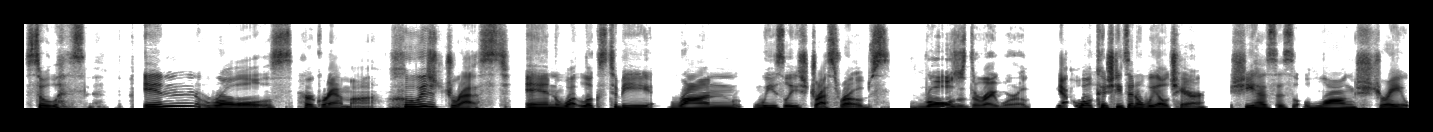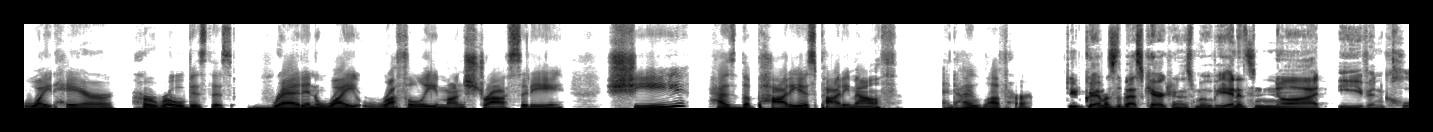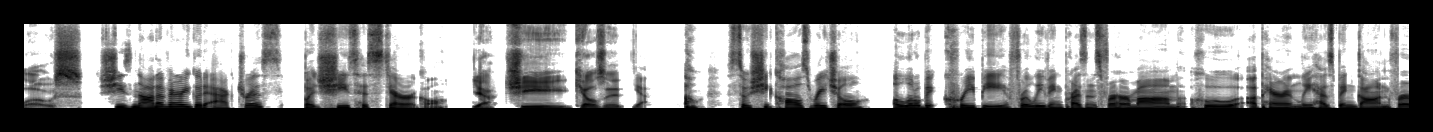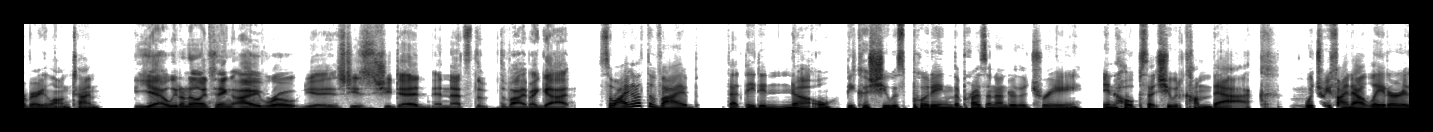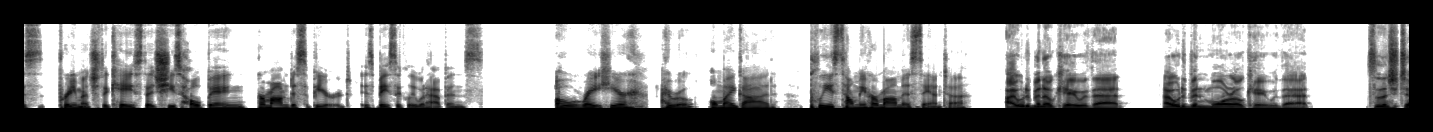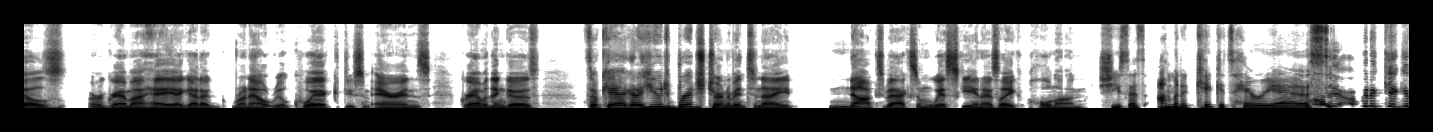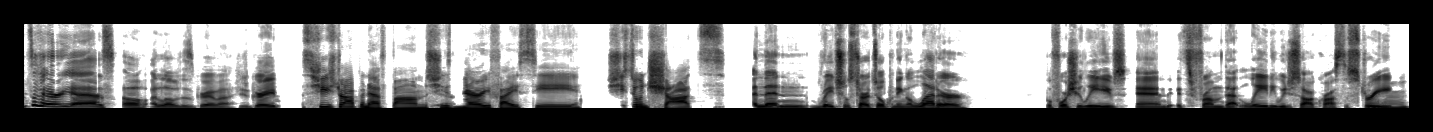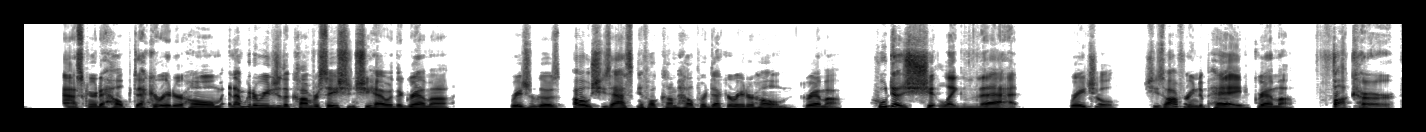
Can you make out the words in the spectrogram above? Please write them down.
So listen. In rolls her grandma, who is dressed in what looks to be Ron Weasley's dress robes. Rolls is the right word. Yeah, well, because she's in a wheelchair. She has this long, straight white hair. Her robe is this red and white, ruffly monstrosity. She has the pottiest potty mouth, and I love her. Dude, Grandma's the best character in this movie, and it's not even close. She's not a very good actress, but she's hysterical. Yeah, she kills it. Yeah. Oh, so she calls Rachel a little bit creepy for leaving presents for her mom, who apparently has been gone for a very long time. Yeah, we don't know anything. I wrote, yeah, she's she dead, and that's the the vibe I got. So I got the vibe that they didn't know because she was putting the present under the tree in hopes that she would come back, Mm. which we find out later is pretty much the case that she's hoping her mom disappeared, is basically what happens. Oh, right here, I wrote, Oh my God, please tell me her mom is Santa. I would have been okay with that. I would have been more okay with that. So then she tells her grandma, "Hey, I gotta run out real quick, do some errands." Grandma then goes, "It's okay. I got a huge bridge tournament tonight." Knocks back some whiskey, and I was like, "Hold on, She says, I'm to kick its hairy ass. oh, yeah, I'm gonna kick its hairy ass." Oh, I love this grandma. She's great. She's dropping F bombs. She's very feisty. She's doing shots. And then Rachel starts opening a letter before she leaves, and it's from that lady we just saw across the street. Mhm. asking her to help decorate her home. And I'm to read you the conversation she had with her grandma. Rachel goes, Oh, she's asking if I'll come help her decorate her home. Grandma, who does shit like that? Rachel, she's offering to pay. Grandma, fuck her.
